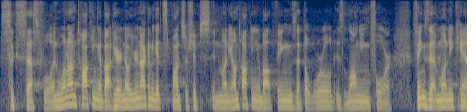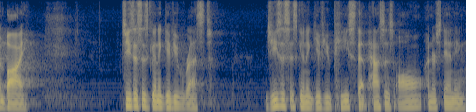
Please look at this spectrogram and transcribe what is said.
successful. And what I'm talking about here, no, you're not going to get sponsorships and money. I'm talking about things that the world is longing for, things that money can't buy. Jesus is going to give you rest. Jesus is going to give you peace that passes all understanding.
